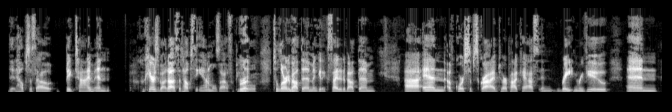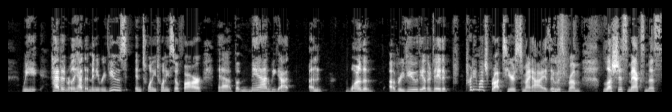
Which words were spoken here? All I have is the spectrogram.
that helps us out big time and who cares about us? It helps the animals out for people Right. to learn about them and get excited about them. Uh, and of course, subscribe to our podcast and rate and review. And we haven't really had that many reviews in 2020 so far. Uh, but man, we got an, one of the a review the other day that pretty much brought tears to my eyes. It was from Luscious Maximus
